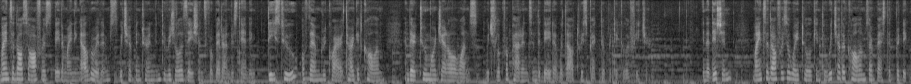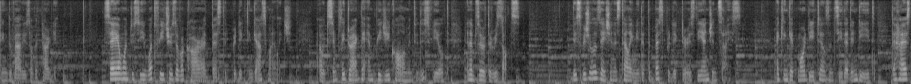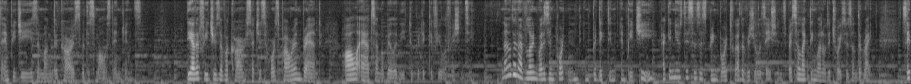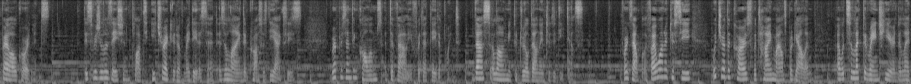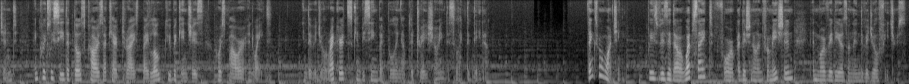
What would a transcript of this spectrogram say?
Mindset also offers data mining algorithms, which have been turned into visualizations for better understanding. These two of them require a target column, and there are two more general ones, which look for patterns in the data without respect to a particular feature. In addition, Mindset offers a way to look into which other columns are best at predicting the values of a target. Say I want to see what features of a car are best at predicting gas mileage. I would simply drag the MPG column into this field and observe the results. This visualization is telling me that the best predictor is the engine size. I can get more details and see that indeed, the highest MPG is among the cars with the smallest engines. The other features of a car, such as horsepower and brand, all add some ability to predict the fuel efficiency. Now that I've learned what is important in predicting MPG, I can use this as a springboard to other visualizations by selecting one of the choices on the right, say parallel coordinates. This visualization plots each record of my dataset as a line that crosses the axis, representing columns at the value for that data point, thus allowing me to drill down into the details. For example, if I wanted to see which are the cars with high miles per gallon, I would select the range here in the legend and quickly see that those cars are characterized by low cubic inches, horsepower, and weight. Individual records can be seen by pulling up the tray showing the selected data. Thanks for watching. Please visit our website for additional information and more videos on individual features.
